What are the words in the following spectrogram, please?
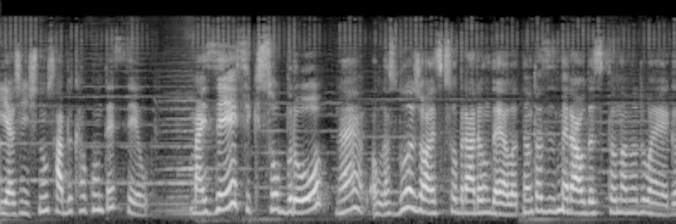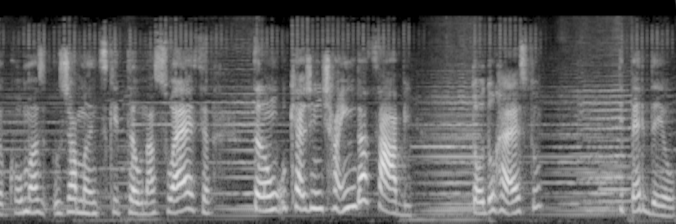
e a gente não sabe o que aconteceu. Mas esse que sobrou, né, as duas joias que sobraram dela, tanto as esmeraldas que estão na Noruega como as, os diamantes que estão na Suécia, são o que a gente ainda sabe. Todo o resto se perdeu.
